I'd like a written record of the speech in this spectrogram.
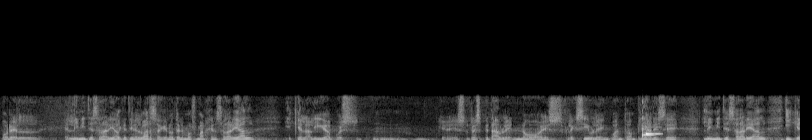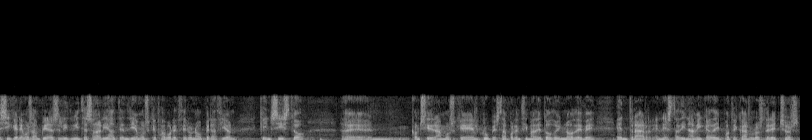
por el límite salarial que tiene el Barça, que no tenemos margen salarial y que la Liga, pues, es respetable, no es flexible en cuanto a ampliar ese límite salarial y que si queremos ampliar ese límite salarial tendríamos que favorecer una operación que, insisto, eh, consideramos que el club está por encima de todo y no debe entrar en esta dinámica de hipotecar los derechos,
